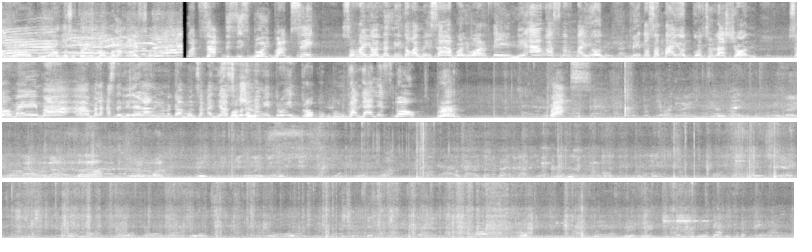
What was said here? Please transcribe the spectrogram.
Grabe, angas na tayo lang, malakas. Oh. What's up? This is Boy Bagsik. So ngayon, nandito kami sa Baluarte ni Angas ng Tayod. Dito sa Tayod Konsolasyon. So may ma, ah, malakas na nila lang yung nagamon sa kanya. So Basher. wala nang intro-intro. Bugbugan na. Let's go! Brr! Bax!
